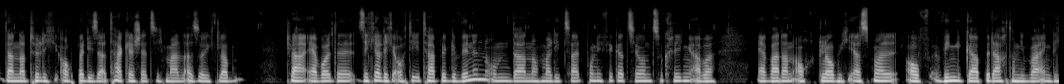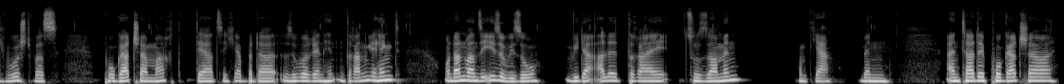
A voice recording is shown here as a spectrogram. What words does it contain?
dann natürlich auch bei dieser Attacke, schätze ich mal. Also ich glaube, klar, er wollte sicherlich auch die Etappe gewinnen, um da nochmal die Zeitbonifikation zu kriegen, aber er war dann auch, glaube ich, erstmal auf Wingegaard bedacht und ihm war eigentlich wurscht, was Pogacar macht. Der hat sich aber da souverän hinten dran gehängt. Und dann waren sie eh sowieso wieder alle drei zusammen. Und ja, wenn ein Tadej Pogacar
